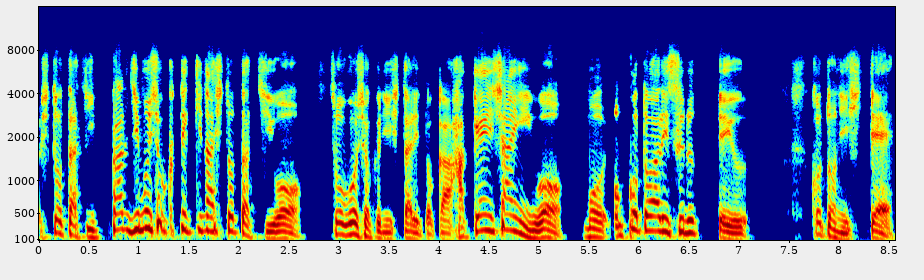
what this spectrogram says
人たち、一般事務職的な人たちを総合職にしたりとか、派遣社員をもうお断りするっていうことにして、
